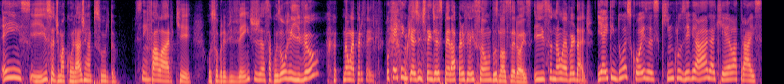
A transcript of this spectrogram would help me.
É isso. E isso é de uma coragem absurda. Sim. Falar que o sobrevivente dessa coisa horrível não é perfeito. Porque tem Porque a gente tende a esperar a perfeição dos nossos heróis. E isso não é verdade. E aí tem duas coisas que, inclusive, a HQ ela traz.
